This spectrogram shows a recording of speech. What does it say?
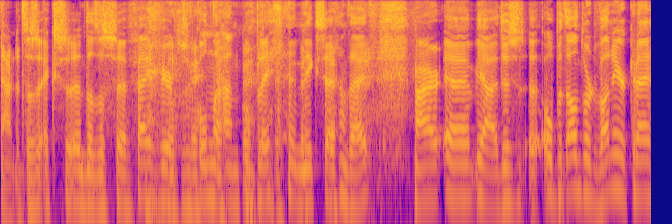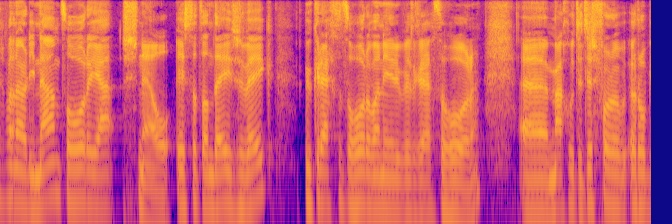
Nou, dat was, ex, eh, dat was 45 eh, seconden aan complete nikszeggendheid. Maar uh, ja, dus op het antwoord wanneer krijgen we nou die naam te horen? Ja, snel. Is dat dan deze week? U krijgt het te horen wanneer u het krijgt te horen. Uh, maar goed, het is voor Rob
